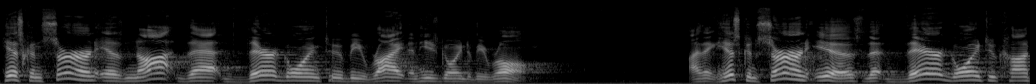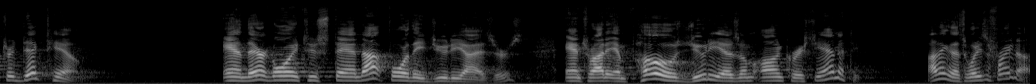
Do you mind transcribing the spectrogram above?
His concern is not that they're going to be right and he's going to be wrong. I think his concern is that they're going to contradict him. And they're going to stand up for the Judaizers and try to impose Judaism on Christianity. I think that's what he's afraid of.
